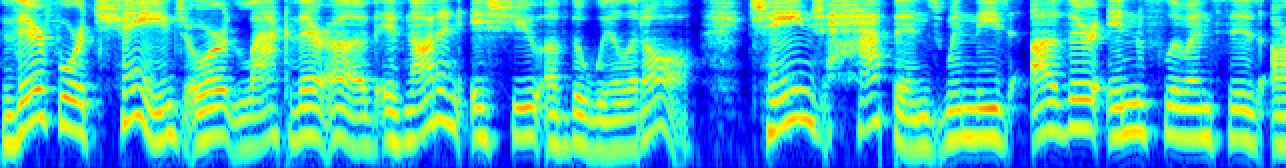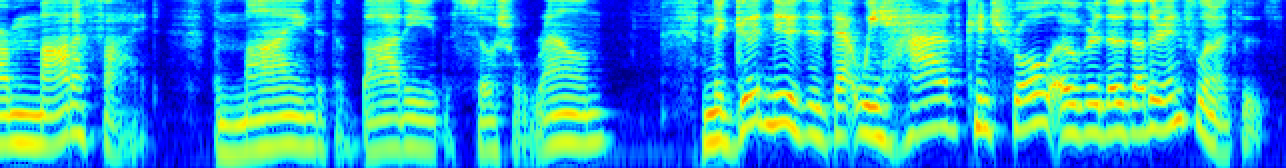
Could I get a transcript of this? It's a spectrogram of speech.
Therefore, change or lack thereof is not an issue of the will at all. Change happens when these other influences are modified the mind, the body, the social realm. And the good news is that we have control over those other influences.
